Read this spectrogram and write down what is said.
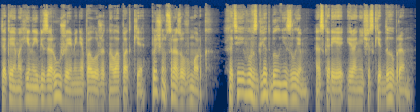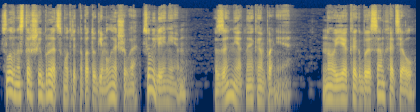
«Такая махина и без оружия меня положит на лопатки, причем сразу в морг». Хотя его взгляд был не злым, а скорее иронически добрым, словно старший брат смотрит на потуги младшего с умилением. Занятная компания. Но я как бы сам хотел...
